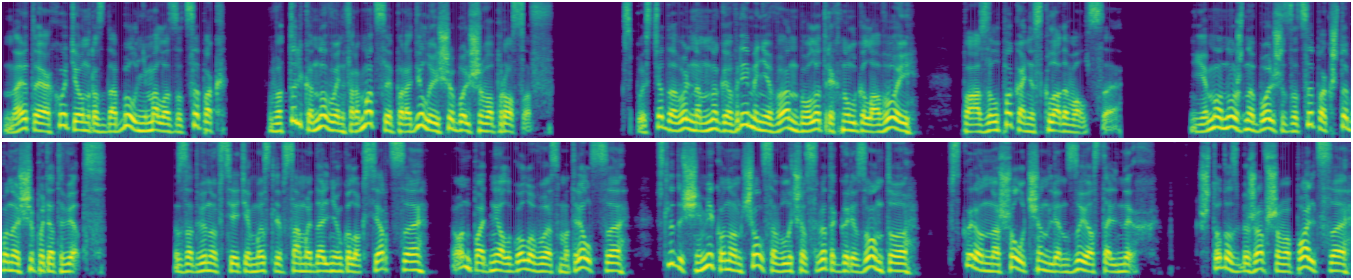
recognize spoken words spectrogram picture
На этой охоте он раздобыл немало зацепок, вот только новая информация породила еще больше вопросов. Спустя довольно много времени Ван Буэлэ тряхнул головой, пазл пока не складывался. Ему нужно больше зацепок, чтобы нащупать ответ. Задвинув все эти мысли в самый дальний уголок сердца, он поднял голову и осмотрелся, в следующий миг он умчался в луче света к горизонту. Вскоре он нашёл Чен Линзы и остальных. Что до сбежавшего пальца,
